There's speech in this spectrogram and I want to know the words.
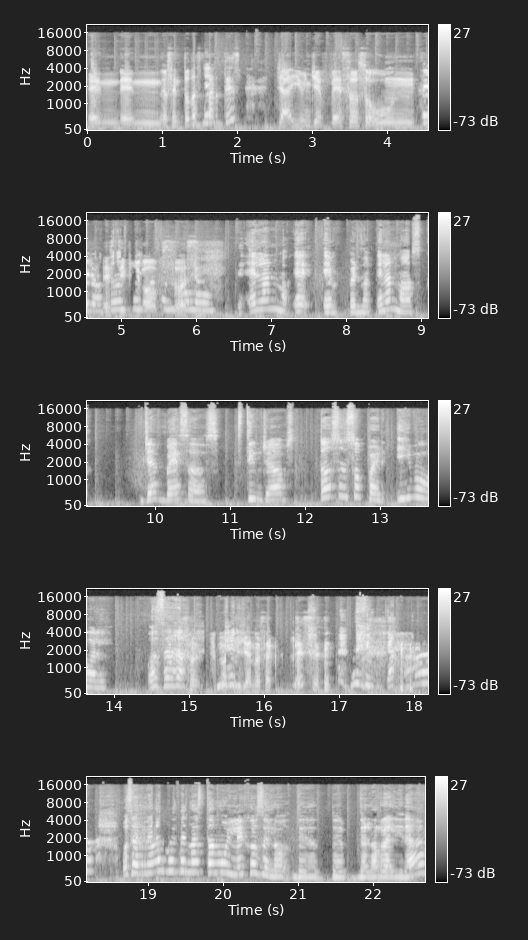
en, en, o sea, en todas Jeff- partes ya hay un Jeff Bezos o un Steve Jobs son o así. Elon, eh, eh, perdón, Elon Musk, Jeff Bezos, Steve Jobs, todos son super evil. O sea, son los villanos actuales. O sea, realmente no está muy lejos de lo de, de- de la realidad.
